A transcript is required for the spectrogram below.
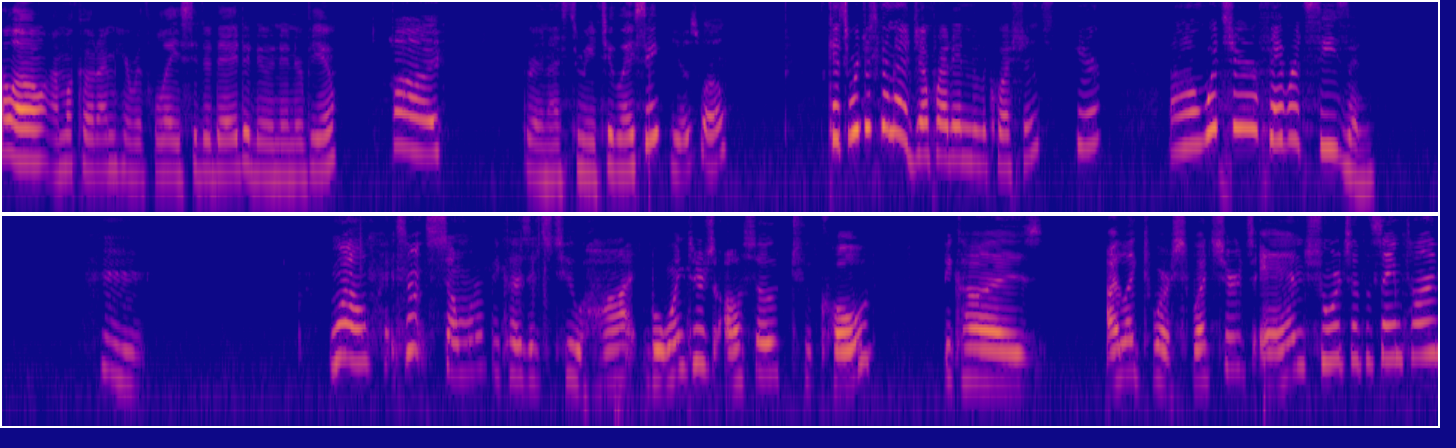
Hello, I'm Lakota. I'm here with Lacey today to do an interview. Hi. Very nice to meet you, Lacey. You as well. Okay, so we're just gonna jump right into the questions here. Uh, what's your favorite season? Hmm. Well, it's not summer because it's too hot, but winter's also too cold because I like to wear sweatshirts and shorts at the same time,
